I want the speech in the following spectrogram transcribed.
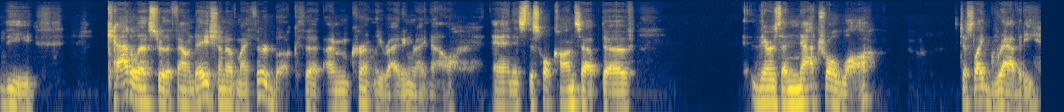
the catalyst or the foundation of my third book that I'm currently writing right now. And it's this whole concept of there's a natural law, just like gravity,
